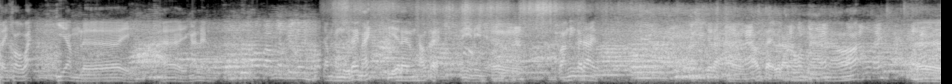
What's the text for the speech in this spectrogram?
ใส่คอไว้เยี่ยมเลยเอออย่างนั้นแหละจำของหนูได้ไหมสีอะไรรองเท้าแตะนี่นี่นี่เออวางนี่ก็ได้วางนี่ก็ได้เออเท้าแตะเวลาเข้าห้องน้ำเนาะเออ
